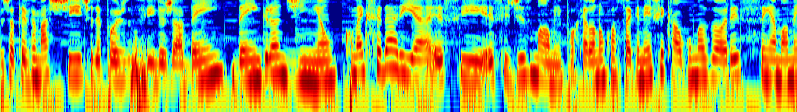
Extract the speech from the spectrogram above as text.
já teve mastite depois do filho já bem, bem grandinho. Como é que se daria esse, esse desmame? Porque ela não consegue nem ficar algumas horas sem amamentar.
